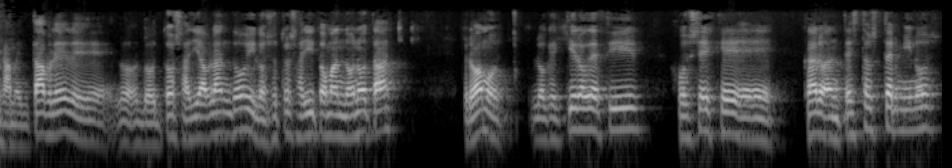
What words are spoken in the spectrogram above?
lamentable, los, dos allí hablando y los otros allí tomando notas. Pero vamos, lo que quiero decir, José, es que, eh, claro, ante estos términos,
